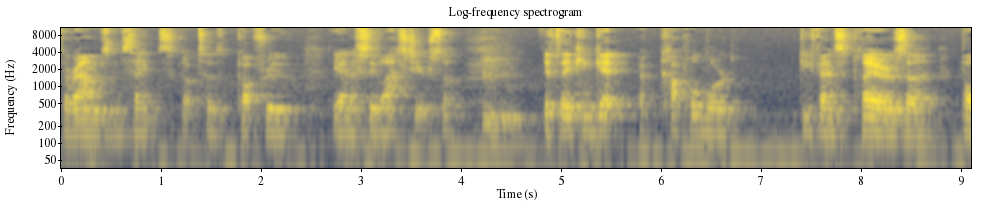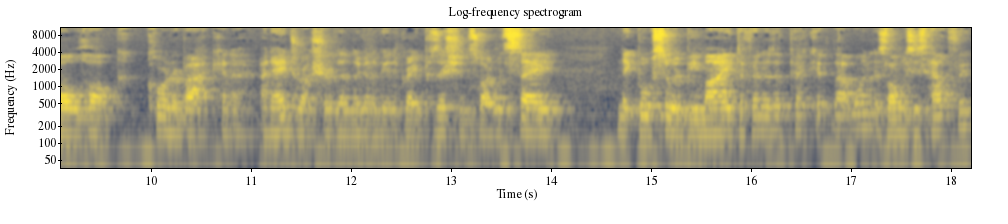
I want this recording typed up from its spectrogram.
the Rams and the Saints got to got through the NFC last year. So mm-hmm. if they can get a couple more defensive players, a ball hawk cornerback and a, an edge rusher, then they're going to be in a great position. So I would say Nick Bosa would be my definitive pick at that one, as long as he's healthy.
